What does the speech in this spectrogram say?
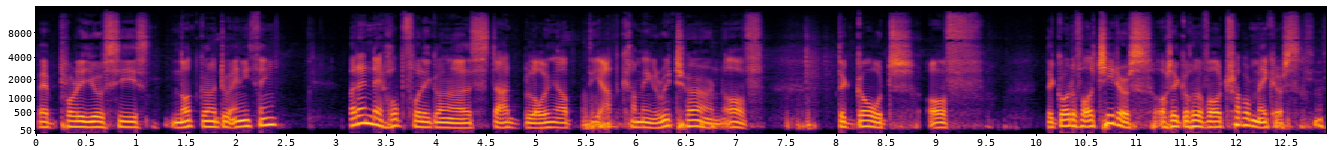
where probably UFC is not gonna do anything. But then they're hopefully gonna start blowing up the upcoming return of the goat of the goat of all cheaters or the goat of all troublemakers.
